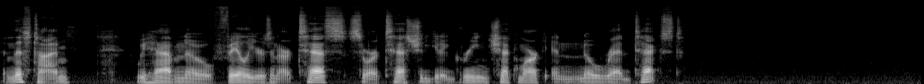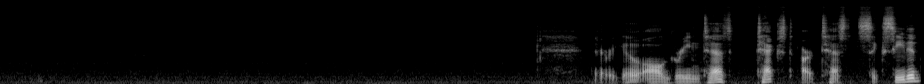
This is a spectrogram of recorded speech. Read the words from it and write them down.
And this time, we have no failures in our tests, so our test should get a green check mark and no red text. There we go, all green test, text. Our test succeeded.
